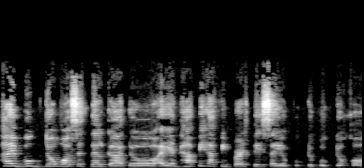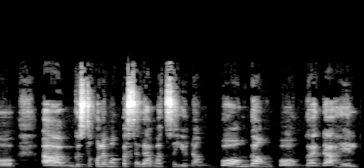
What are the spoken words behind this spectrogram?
Hi, Bugdo Waset Delgado. Ayan, happy, happy birthday sa'yo, Bugdo-Bugdo ko. Um, gusto ko lang magpasalamat sa'yo ng bonggang-bongga dahil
